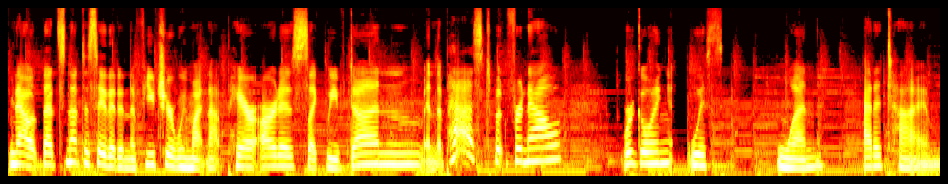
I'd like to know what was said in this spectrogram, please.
Now, that's not to say that in the future we might not pair artists like we've done in the past, but for now, we're going with one at a time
